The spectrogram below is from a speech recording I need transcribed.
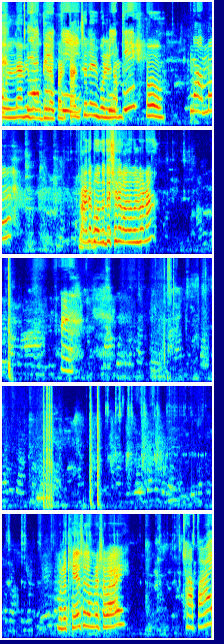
বললে আমি বৌদি ব্যাপার তার জন্য আমি বললাম ও। আমাদের বন্ধুদের সাথে কথা বলব না? বলো খেয়েছো তোমরা সবাই? ছাপাই।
